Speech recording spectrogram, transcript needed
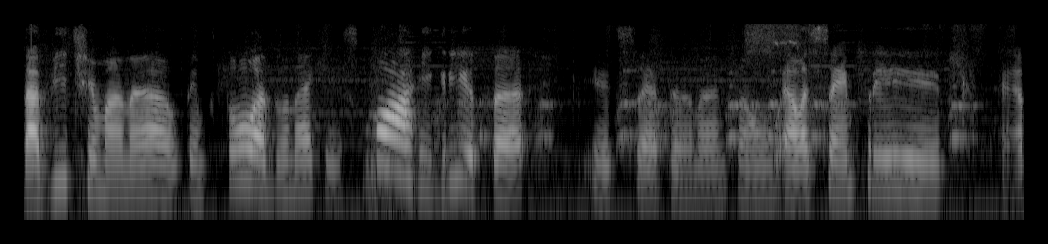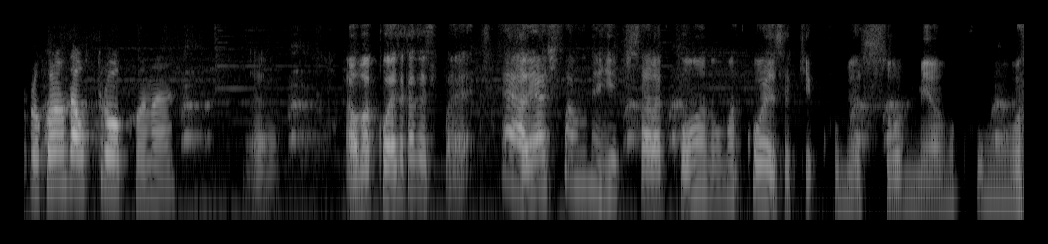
da vítima né, o tempo todo, né, que corre, grita, etc. Né? Então elas sempre é, dar o troco, né? É, é uma coisa que vezes. É, é, aliás, falando em Rip Sarah Connor, uma coisa que começou mesmo com.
